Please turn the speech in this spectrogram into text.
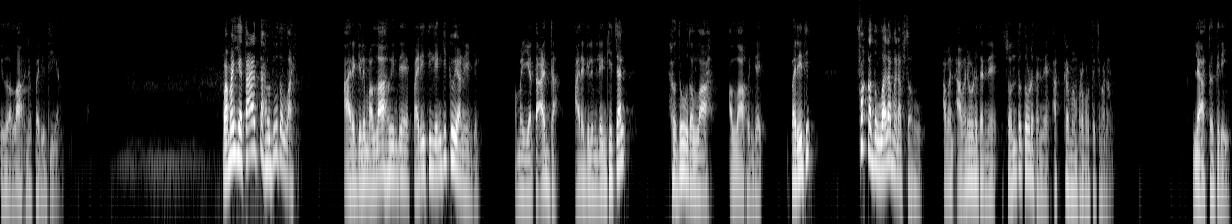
ഇത് അള്ളാഹുവിന്റെ പരിധിയാണ്. വമയ്യ താഴത്ത ഹദൂദ് അള്ളാഹി ആരെങ്കിലും അള്ളാഹുവിന്റെ പരിധി ലംഘിക്കുകയാണ് എങ്കിൽ വമയ്യ താഴ്ത്ത ആരെങ്കിലും ലംഘിച്ചാൽ ഹുദൂദ് അള്ളാഹ് അള്ളാഹുവിന്റെ പരിധി. ഫക്കത് വലമനഫ്സഹു അവൻ അവനോട് തന്നെ സ്വന്തത്തോട് തന്നെ അക്രമം പ്രവർത്തിച്ചവനാണ്. ലാത്തതിരി തതിരി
